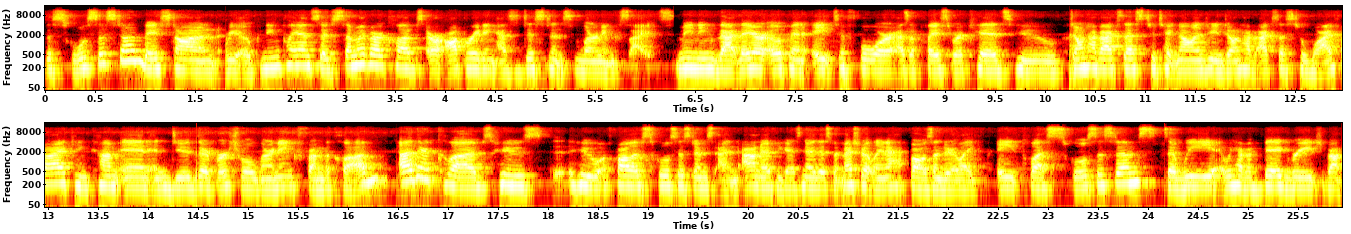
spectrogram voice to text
the school system based on reopening plans. So some of our clubs are operating as distance learning sites, meaning that they are open eight to four as a place where kids who don't have access to technology and don't have access to Wi-Fi can come in and do their virtual virtual learning from the club. Other clubs who's who follow school systems, and I don't know if you guys know this, but Metro Atlanta falls under like eight plus school systems. So we we have a big reach, about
